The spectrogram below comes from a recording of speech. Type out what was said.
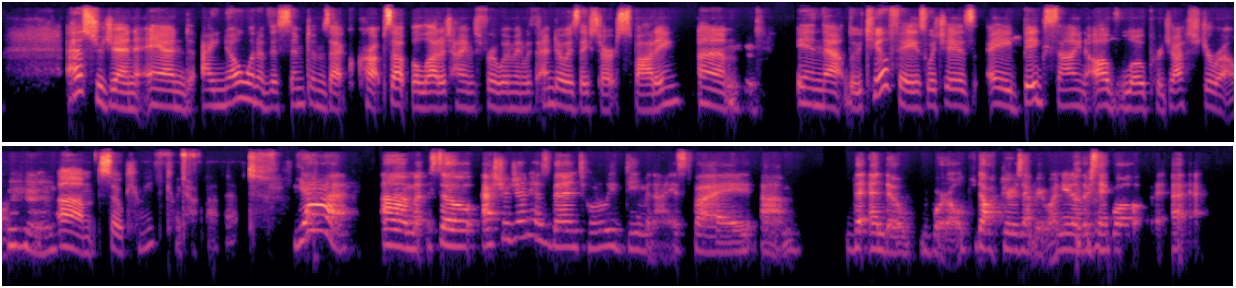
estrogen. And I know one of the symptoms that crops up a lot of times for women with endo is they start spotting um, mm-hmm. in that luteal phase, which is a big sign of low progesterone. Mm-hmm. Um, so can we can we talk about that? Yeah. Um, so estrogen has been totally demonized by um, the endo world, doctors, everyone. You know, they're saying, well,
